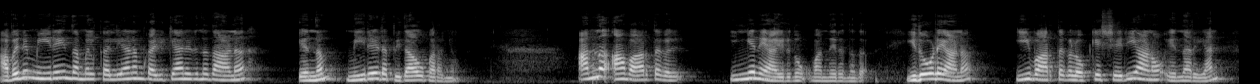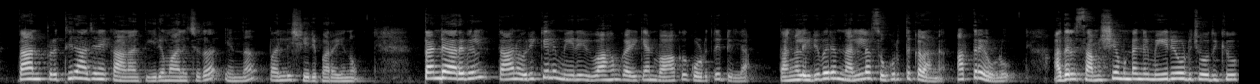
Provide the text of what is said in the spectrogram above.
അവനും മീരയും തമ്മിൽ കല്യാണം കഴിക്കാനിരുന്നതാണ് എന്നും മീരയുടെ പിതാവ് പറഞ്ഞു. അന്ന് ആ വാർത്തകൾ ഇങ്ങനെയായിരുന്നു വന്നിരുന്നത്. ഇതോടെയാണ് ഈ വാർത്തകളൊക്കെ ശരിയാണോ എന്നറിയാൻ താൻ പൃഥ്വിരാജിനെ കാണാൻ തീരുമാനിച്ചത് എന്ന് പല്ലിശ്ശേരി പറയുന്നു. തന്റെ അറിവിൽ താൻ ഒരിക്കലും മീരെ വിവാഹം കഴിക്കാൻ വാക്ക് കൊടുത്തിട്ടില്ല. തങ്ങൾ ഇരുവരും നല്ല സുഹൃത്തുക്കളാണ്. അത്രേ ഉള്ളൂ. അതിൽ സംശയമുണ്ടെങ്കിൽ മീരയോട് ചോദിക്കൂ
